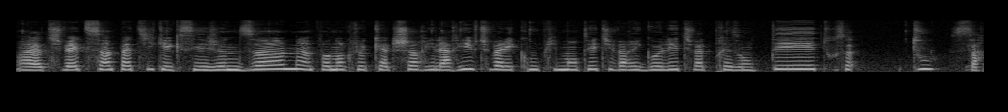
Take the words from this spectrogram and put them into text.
Voilà, tu vas être sympathique avec ces jeunes hommes, pendant que le catcheur il arrive, tu vas les complimenter, tu vas rigoler, tu vas te présenter, tout ça, tout ça.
